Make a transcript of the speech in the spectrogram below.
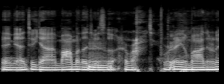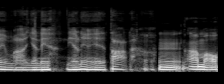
这几年就演妈妈的角色，是不是？不是这个妈就是那个妈，年龄年龄也大了啊。嗯，阿毛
